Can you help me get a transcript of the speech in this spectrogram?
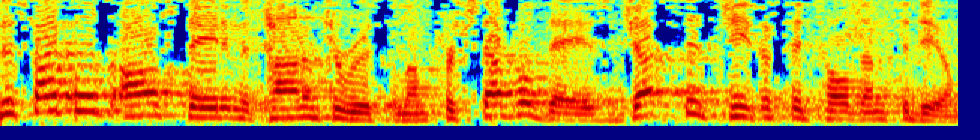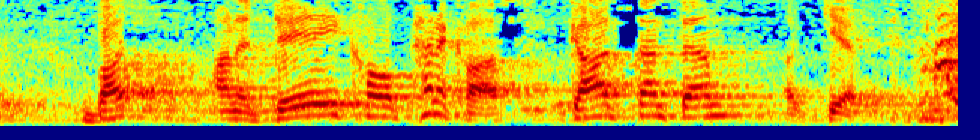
The disciples all stayed in the town of Jerusalem for several days, just as Jesus had told them to do. But on a day called Pentecost, God sent them a gift. No, it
